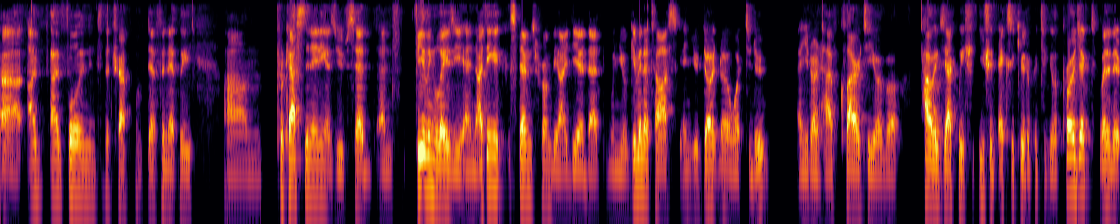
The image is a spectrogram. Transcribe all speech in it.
uh, I've I've fallen into the trap of definitely um, procrastinating, as you've said, and feeling lazy. And I think it stems from the idea that when you're given a task and you don't know what to do, and you don't have clarity over how exactly sh you should execute a particular project, whether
